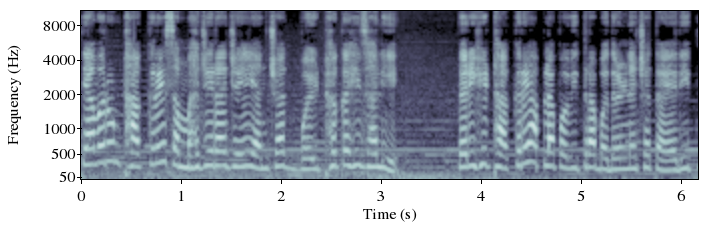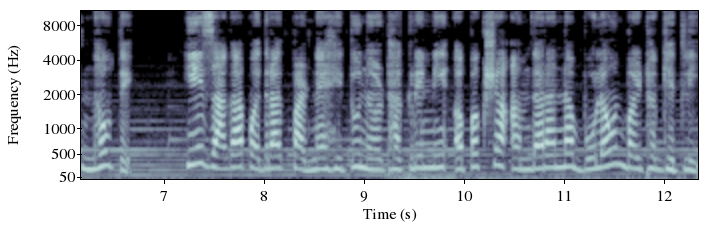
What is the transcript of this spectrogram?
त्यावरून ठाकरे संभाजीराजे यांच्यात बैठकही झालीय. तरीही ठाकरे आपला पवित्रा बदलण्याच्या तयारीत नव्हते. ही जागा पदरात पाडण्या हेतून ठाकरेंनी अपक्ष आमदारांना बोलावून बैठक घेतली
